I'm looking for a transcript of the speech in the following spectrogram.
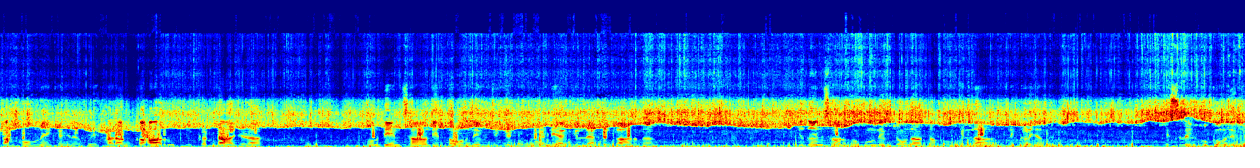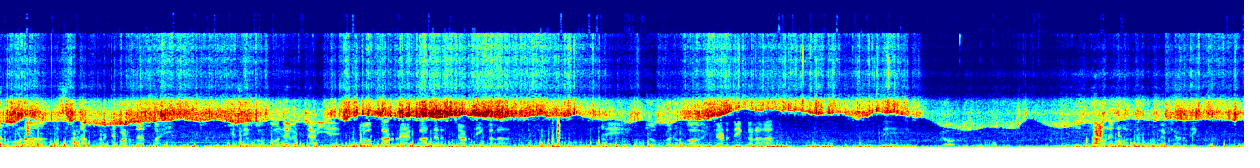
ਤਾਂ ਹਉਮੈ ਕਹਿਣਾ ਕੋਈ ਹਰੰਕਾਰ ਰੂਪੀ ਕੰਡਾ ਜਿਹੜਾ ਹੁਣ ਦੇ ਇਨਸਾਨ ਦੇ ਧੌਣ ਦੇ ਵਿੱਚ ਕੱਢਿਆ, ਕਿੱਲਾ ਹੰਕਾਰ ਦਾ। ਜਦੋਂ ਇਨਸਾਨ ਹੁਕਮ ਦੇ ਵਿੱਚ ਆਉਂਦਾ, ਤਾਂ ਉਹ ਕਿੱਲਾ ਨਿਕਲ ਜਾਂਦਾ ਇਸ ਲਈ ਹੁਕਮ ਦੇ ਵਿੱਚ ਆਉਣਾ ਸਾਡਾ ਫਰਜ਼ ਬਣਦਾ ਹੈ ਭਾਈ ਇਸੇ ਹੁਕਮ ਦੇ ਵਿੱਚ ਆਈਏ ਜੋ ਕਰ ਰਿਹਾ ਕਾਦਰ ਚੜ੍ਹਦੀ ਕਲਾ ਤੇ ਜੋ ਕਰੂਗਾ ਵੀ ਚੜ੍ਹਦੀ ਕਲਾ ਤੇ ਜੋ ਕੀਤਾ ਉਹਨੇ ਉਹ ਵੀ ਚੜ੍ਹਦੀ ਕਲਾ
